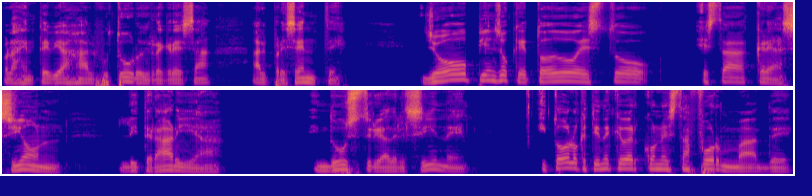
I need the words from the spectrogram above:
o la gente viaja al futuro y regresa al presente. Yo pienso que todo esto, esta creación literaria, industria del cine, y todo lo que tiene que ver con esta forma de,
